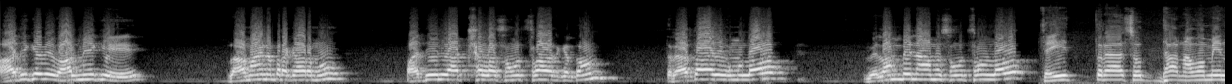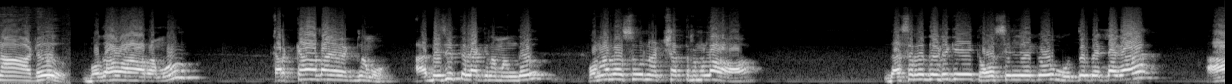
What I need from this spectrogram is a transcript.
ఆదికవి వాల్మీకి రామాయణ ప్రకారము పది లక్షల సంవత్సరాల క్రితం త్రేతాయుగంలో విలంబినామ సంవత్సరంలో చైత్ర శుద్ధ నవమి నాడు బుధవారము కర్కాటక లగ్నము అభిజిత్ లగ్నమందు పునరసు నక్షత్రములో దశరథుడికి కౌశల్యకు ముద్దు బిడ్డగా ఆ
